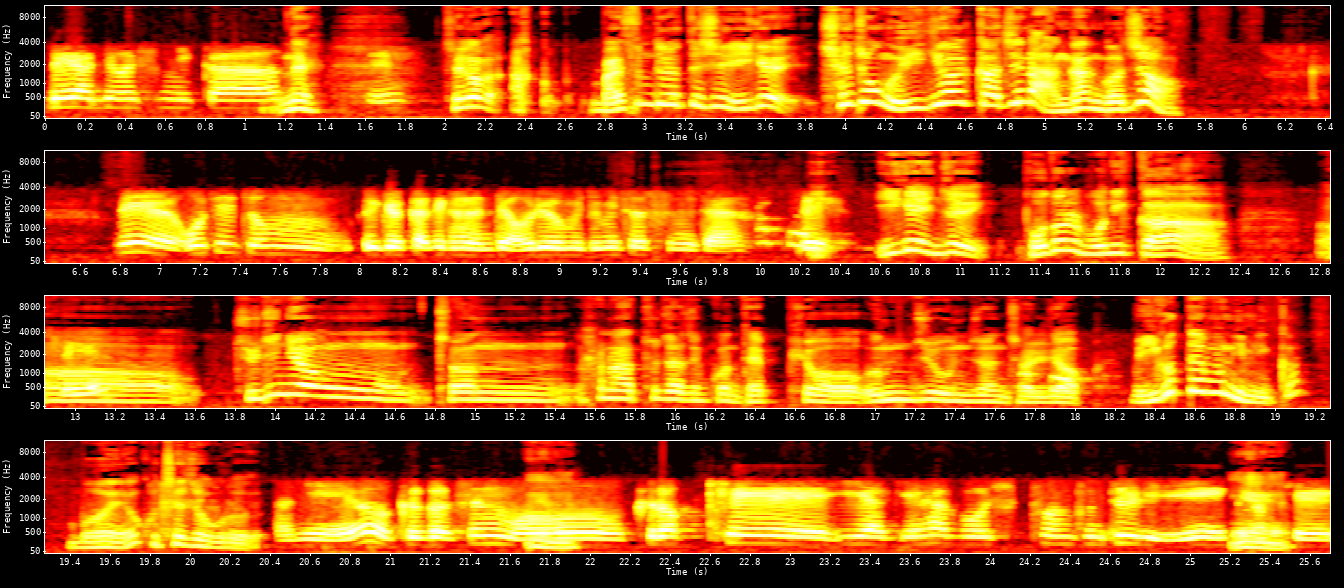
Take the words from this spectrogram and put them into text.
네, 안녕하십니까. 네. 네. 제가 아까 말씀드렸듯이 이게 최종 의결까지는 안 간 거죠? 네, 어제 좀 의결까지 가는데 어려움이 좀 있었습니다. 네. 이게 이제 보도를 보니까 어, 네. 주진영 전 하나투자증권 대표 음주운전 전력 뭐 이것 때문입니까? 뭐예요 구체적으로? 아니에요. 그것은 뭐 예. 그렇게 이야기하고 싶은 분들이 예. 그렇게 예.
